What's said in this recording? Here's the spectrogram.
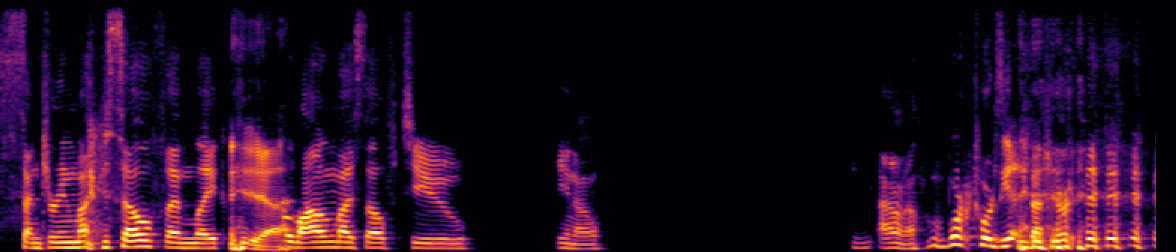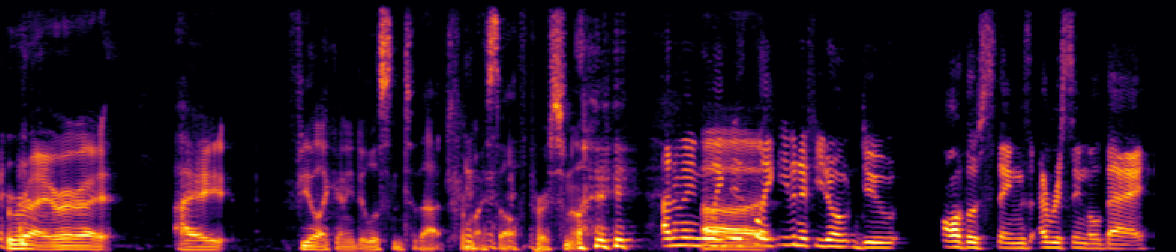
centering myself and like yeah. allowing myself to, you know, I don't know, work towards getting better. right, right, right. I feel like I need to listen to that for myself personally. And I mean, like, Uh, it's like even if you don't do all those things every single day,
